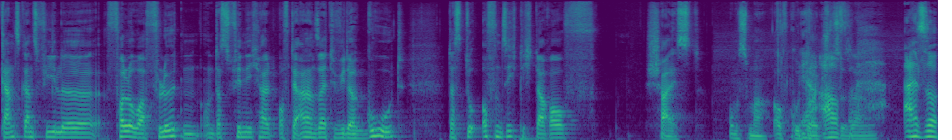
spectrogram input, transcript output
ganz, ganz viele Follower flöten. Und das finde ich halt auf der anderen Seite wieder gut, dass du offensichtlich darauf scheißt, um es mal auf gut Ja, Deutsch auf- zu sagen. Also,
